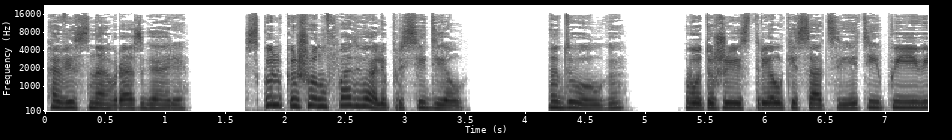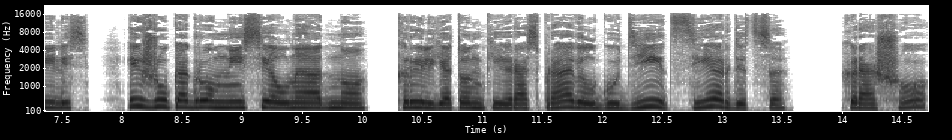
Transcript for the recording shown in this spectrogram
а весна в разгаре. Сколько ж он в подвале просидел? Долго. Вот уже и стрелки соцветий появились, и жук огромный сел на одно, Крылья тонкие расправил, гудит, сердится. Хорошо.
